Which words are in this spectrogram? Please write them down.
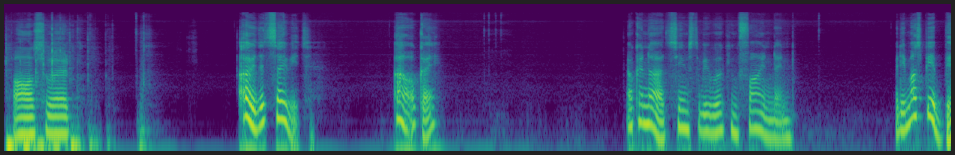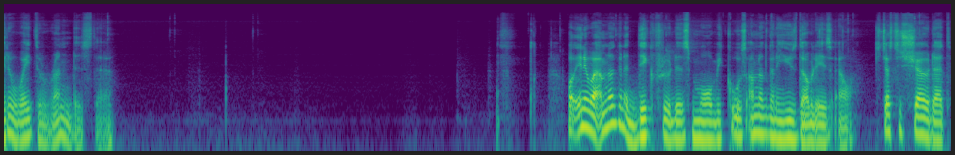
password. Oh let's save it. Oh okay okay now it seems to be working fine then but there must be a better way to run this though Well, anyway, I'm not going to dig through this more because I'm not going to use WSL. It's just to show that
